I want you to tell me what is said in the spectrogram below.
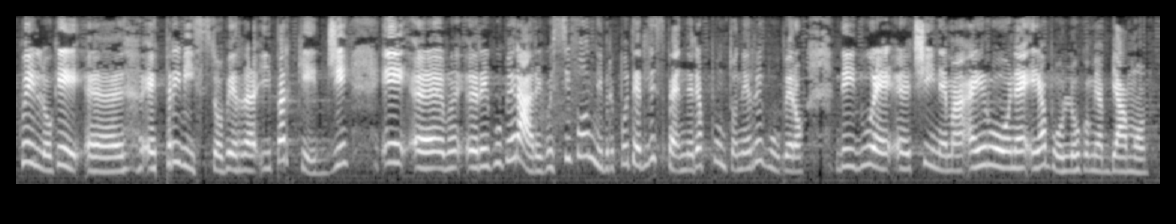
quello che eh, è previsto per i parcheggi e eh, recuperare questi fondi per poterli spendere appunto nel recupero dei due eh, cinema Airone e Apollo come abbiamo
